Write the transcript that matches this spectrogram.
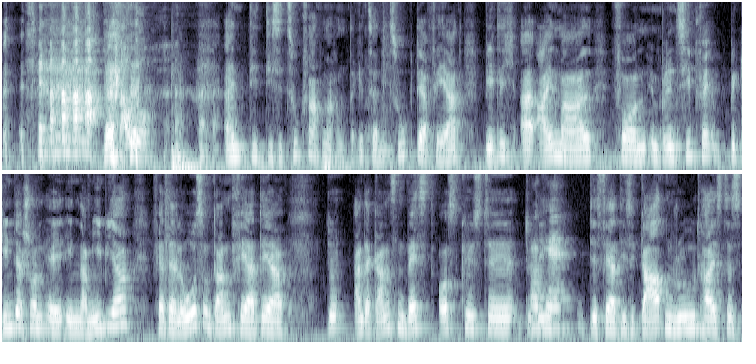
Das Auto. ein, die, diese Zugfahrt machen. Da gibt es ja einen Zug, der fährt wirklich äh, einmal von, im Prinzip beginnt er schon äh, in Namibia, fährt er los und dann fährt er an der ganzen West-Ostküste, Okay. Das fährt diese Garden Route heißt es,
